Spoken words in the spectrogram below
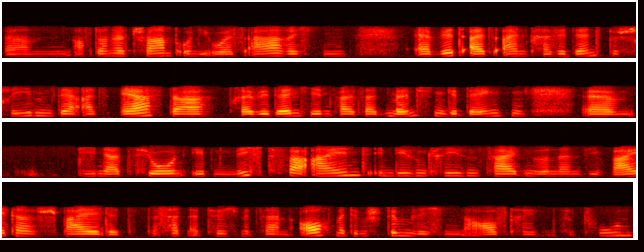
ähm, auf Donald Trump und die USA richten, er wird als ein Präsident beschrieben, der als erster Präsident, jedenfalls seit Menschengedenken, ähm, die Nation eben nicht vereint in diesen Krisenzeiten, sondern sie weiter spaltet. Das hat natürlich mit seinem auch mit dem stimmlichen Auftreten zu tun.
